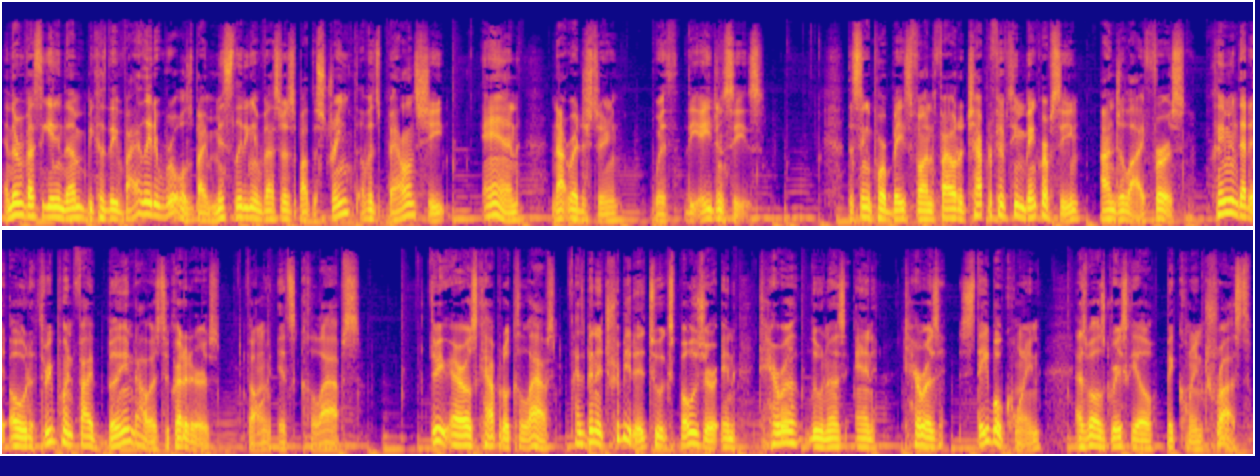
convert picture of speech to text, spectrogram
And they're investigating them because they violated rules by misleading investors about the strength of its balance sheet and not registering with the agencies. The Singapore based fund filed a Chapter 15 bankruptcy on July 1st, claiming that it owed $3.5 billion to creditors following its collapse. Three Arrows Capital collapse has been attributed to exposure in Terra Luna's and Terra's stablecoin, as well as Grayscale Bitcoin Trust.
